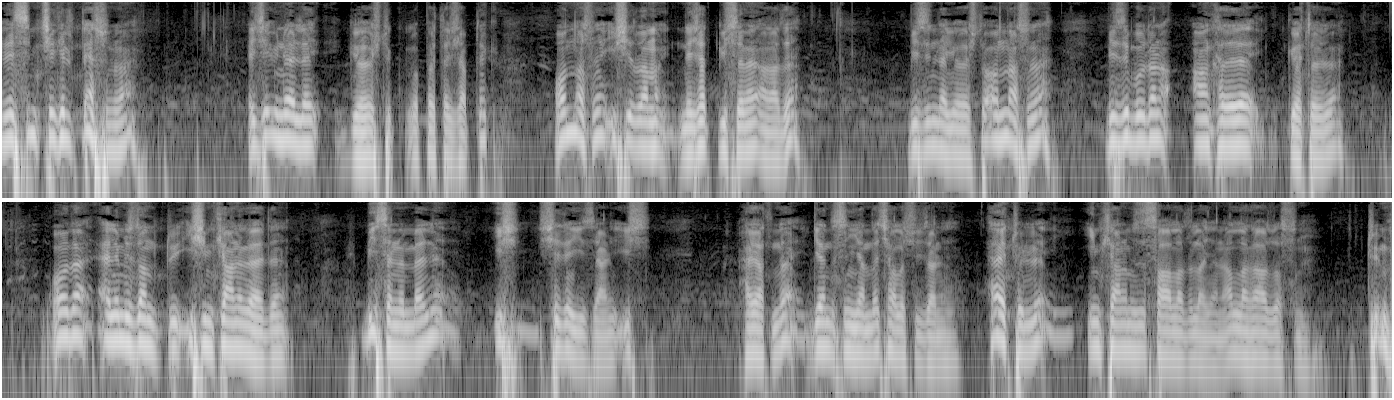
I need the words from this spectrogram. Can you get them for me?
resim çekildikten sonra Ece Üner'le görüştük, röportaj yaptık. Ondan sonra iş adamı Necat Gülseven aradı. Bizimle görüştü. Ondan sonra bizi buradan Ankara'ya götürdü. Orada elimizden tuttu, iş imkanı verdi. Bir sene beri iş şeydeyiz yani iş hayatında kendisinin yanında çalışıyoruz yani. Her türlü imkanımızı sağladılar yani Allah razı olsun. Tüm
